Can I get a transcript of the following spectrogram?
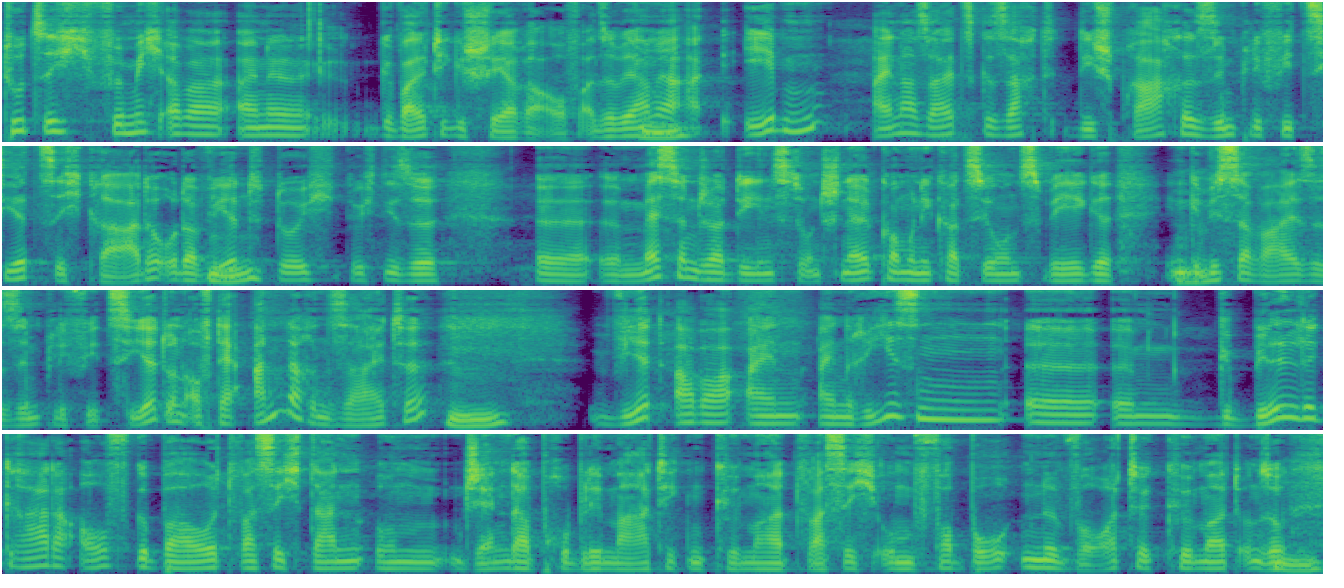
tut sich für mich aber eine gewaltige Schere auf. Also wir haben mhm. ja eben einerseits gesagt, die Sprache simplifiziert sich gerade oder wird mhm. durch, durch diese äh, äh, Messenger-Dienste und Schnellkommunikationswege in mhm. gewisser Weise simplifiziert. Und auf der anderen Seite mhm. wird aber ein, ein riesen äh, ähm, Gebilde gerade aufgebaut, was sich dann um Gender-Problematiken kümmert, was sich um verbotene Worte kümmert und so. Mhm.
